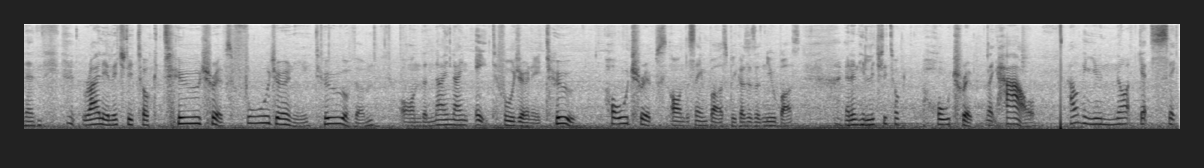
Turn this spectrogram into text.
And then Riley literally took two trips, full journey, two of them, on the 998 full journey, two whole trips on the same bus because it's a new bus. And then he literally took a whole trip. Like how? How can you not get sick?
